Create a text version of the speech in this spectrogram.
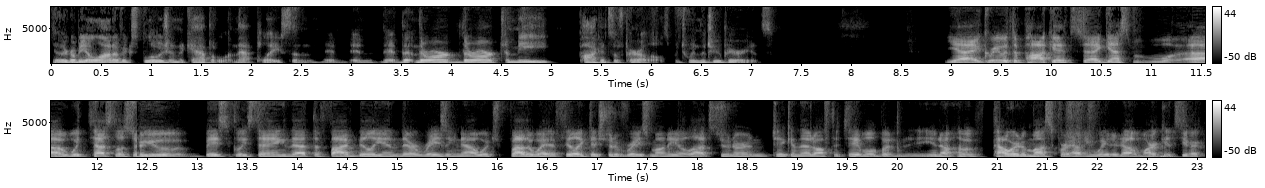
you know, there's going to be a lot of explosion of capital in that place. And, and, and there are, there are to me, pockets of parallels between the two periods. Yeah, I agree with the pockets. I guess uh, with Tesla, so are you basically saying that the five billion they're raising now, which by the way, I feel like they should have raised money a lot sooner and taken that off the table. But you know, power to Musk for having waited out markets here.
